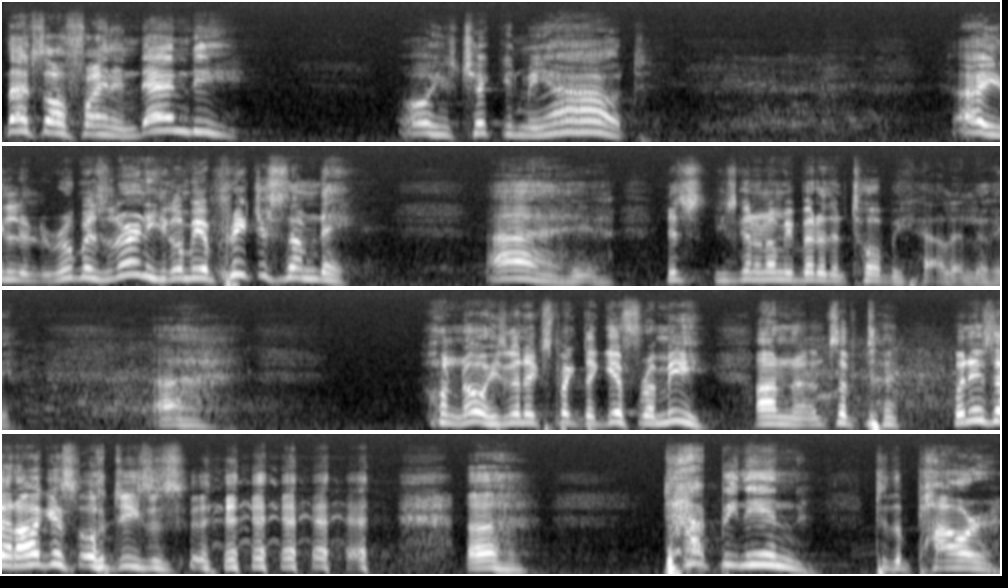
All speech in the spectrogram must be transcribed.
That's all fine and dandy. Oh, he's checking me out. Hey, Ruben's learning. He's going to be a preacher someday. Ah, he's, he's going to know me better than Toby. Hallelujah. Ah, Oh no, he's going to expect a gift from me on uh, September. When is that? August? Oh Jesus. uh, tapping in to the power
